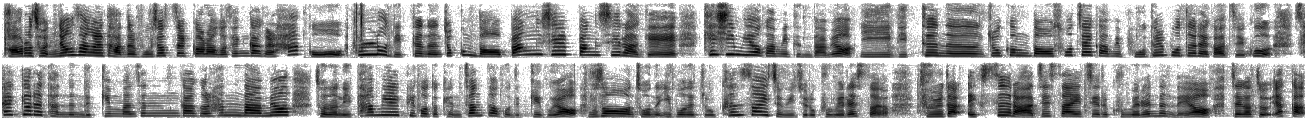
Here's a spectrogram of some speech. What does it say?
바로 전 영상을 다들 보셨을 거라고 생각을 하고 폴로 니트는 조금 더 빵실빵실하게 캐시미어감이 든다면 이 니트는 조금 더 소재감이 보들보들해가지고 살결에 닿는 느낌만 생각을 한다면 저는 이 타미일 피거도 괜찮다고 느끼고요. 우선 저는 이번에 좀 큰 사이즈 위주로 구매를 했어요. 둘 다 X 라지 사이즈를 구매를 했는데요. 제가 좀 약간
